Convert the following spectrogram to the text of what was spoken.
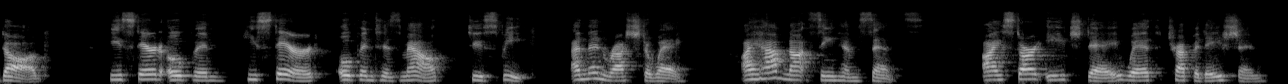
Dog. He stared open, he stared, opened his mouth to speak, and then rushed away. I have not seen him since. I start each day with trepidation,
